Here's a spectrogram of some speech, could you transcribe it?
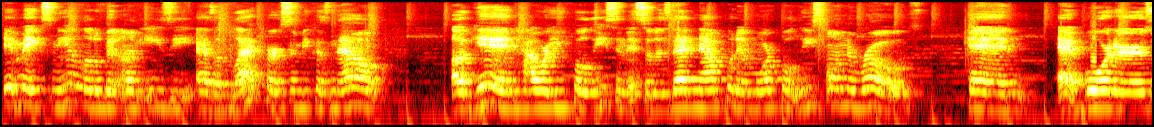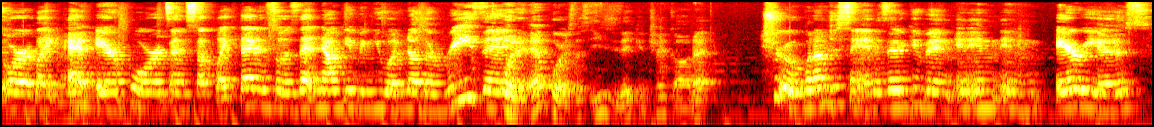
it makes me a little bit uneasy as a black person because now, again, how are you policing it? So does that now put in more police on the roads and at borders or like at Mm. airports and stuff like that? And so is that now giving you another reason? Well, the airports, that's easy. They can check all that. True, but I'm just saying, is there giving in, in in areas,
